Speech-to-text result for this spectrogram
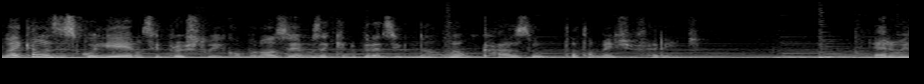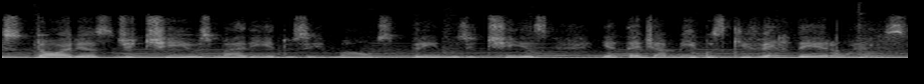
Não é que elas escolheram se prostituir como nós vemos aqui no Brasil, não, é um caso totalmente diferente. Eram histórias de tios, maridos, irmãos, primos e tias e até de amigos que venderam elas.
